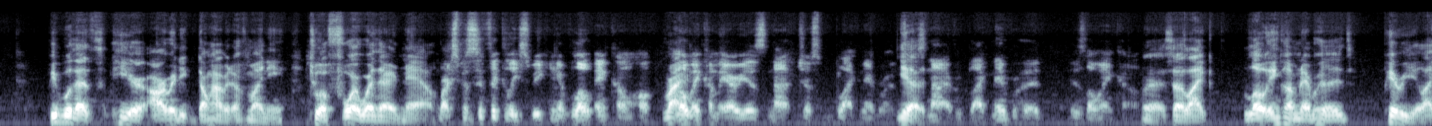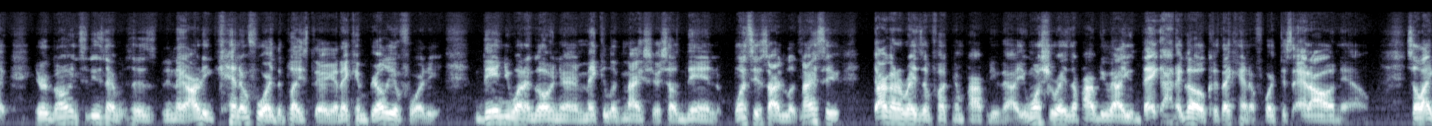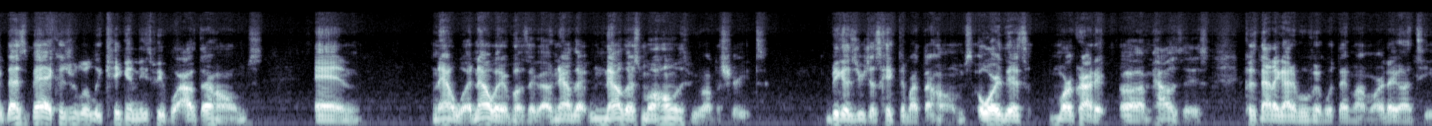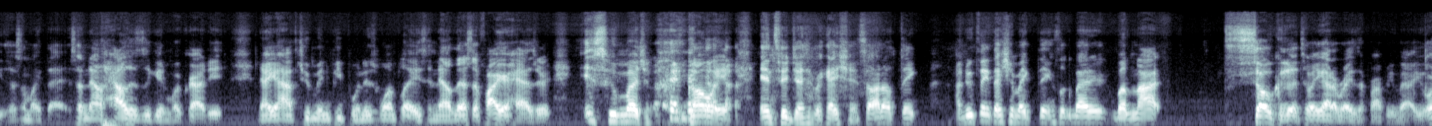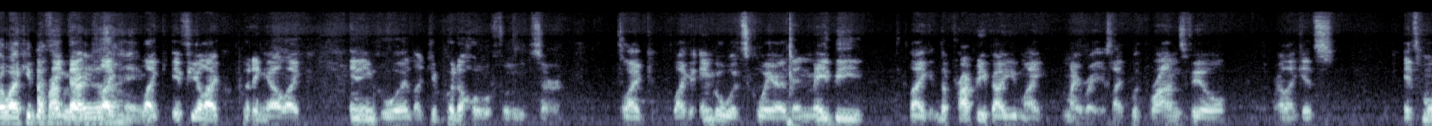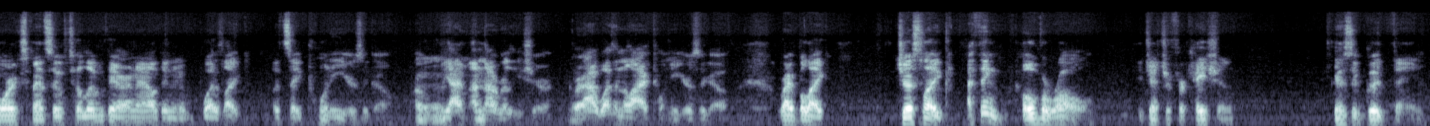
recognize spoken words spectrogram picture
people that's here already don't have enough money to afford where they're now. right specifically speaking of low income Right. low income areas not just black neighborhoods Yeah. because not every black neighborhood is low income Right. So like low income neighborhoods, period. Like you're going to these neighborhoods and they already can't afford the place there, and they can barely afford it. Then you want to go in there and make it look nicer. So then once it started to look nicer, y'all gonna raise the fucking property value. Once you raise the property value, they gotta go because they can't afford this at all now. So like that's bad because you're literally kicking these people out their homes, and now what? Now where they're supposed to go? Now that now there's more homeless people on the streets because you just kicked them out their homes, or there's more crowded um, houses because now they got to move in with their mom or their aunties or something like that. So now houses are getting more crowded. Now you have too many people in this one place, and now there's a fire hazard. It's too much going into gentrification. So I don't think I do think they should make things look better, but not so good so you got to raise the property value or like keep the I property think that value the like same. like if you're like putting a like in Englewood, like you put a Whole Foods or like like Englewood Square, then maybe like the property value might might raise. Like with Bronzeville, where like it's it's more expensive to live there now than it was like let's say 20 years ago. Probably, mm-hmm. I'm, I'm not really sure. Right. I wasn't alive 20 years ago, right? But like, just like I think overall, gentrification is a good thing.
